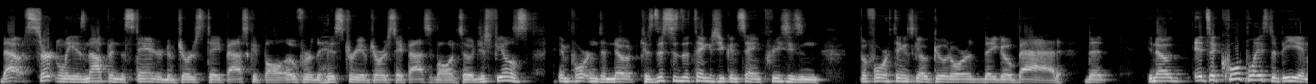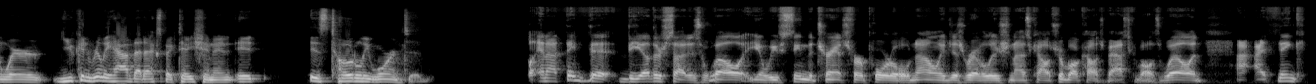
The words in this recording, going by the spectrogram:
that certainly has not been the standard of Georgia State basketball over the history of Georgia State basketball. And so it just feels important to note because this is the things you can say in preseason before things go good or they go bad that, you know, it's a cool place to be in where you can really have that expectation and it is totally warranted. And I think that the other side as well, you know, we've seen the transfer portal not only just revolutionize college football, college basketball as well. And I, I think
